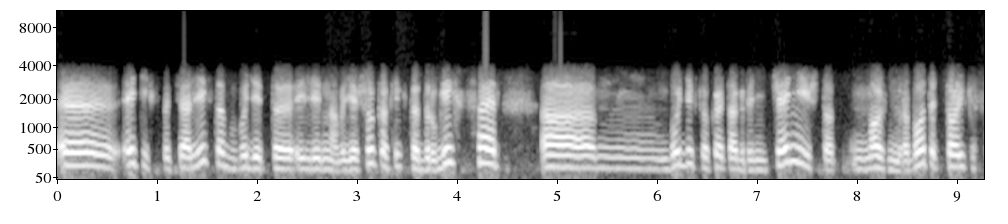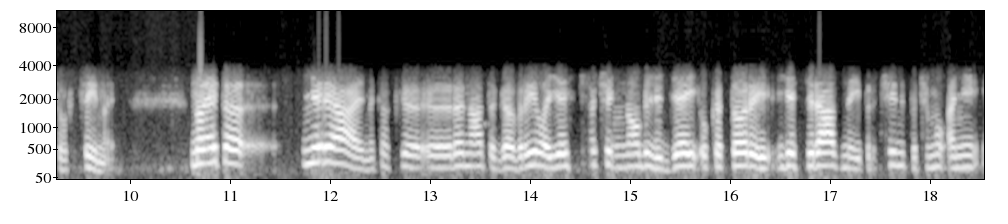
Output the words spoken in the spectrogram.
этих специалистов будет, или на еще каких-то других сфер, э, будет какое-то ограничение, что можно работать только с вакциной. Но это нереально, как э, Рената говорила, есть очень много людей, у которых есть разные причины, почему они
